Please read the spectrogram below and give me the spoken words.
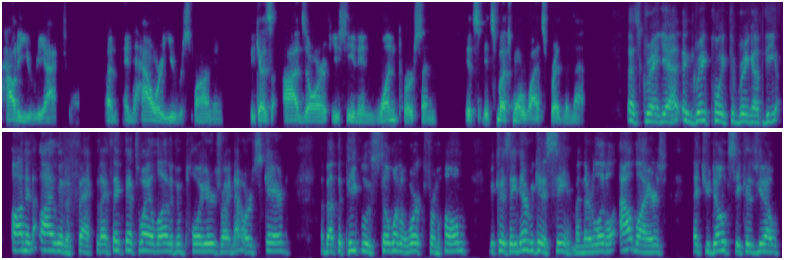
how do you react to them? Um, and how are you responding? Because odds are, if you see it in one person, it's it's much more widespread than that. That's great. Yeah. And great point to bring up the on an island effect. And I think that's why a lot of employers right now are scared about the people who still want to work from home because they never get to see them. And they're little outliers that you don't see because, you know,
